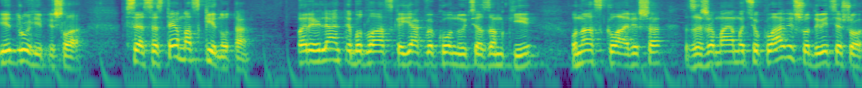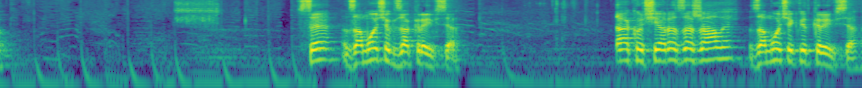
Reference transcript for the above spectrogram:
І другий пішла. Все, система скинута. Перегляньте, будь ласка, як виконуються замки. У нас клавіша. Зажимаємо цю клавішу, дивіться, що. Все, замочок закрився. Також ще раз зажали, замочок відкрився.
